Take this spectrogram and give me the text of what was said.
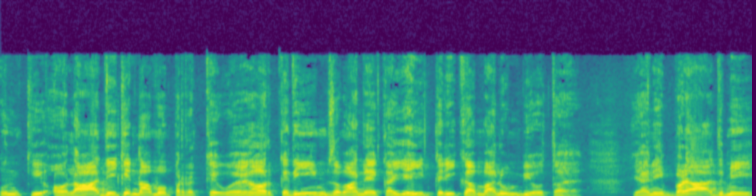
ان کی اولاد ہی کے ناموں پر رکھے ہوئے ہیں۔ اور قدیم زمانے کا یہی طریقہ معلوم بھی ہوتا ہے۔ یعنی بڑا آدمی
